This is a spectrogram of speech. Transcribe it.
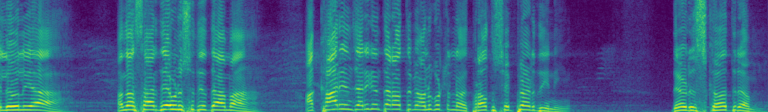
లూలియా అన్నా సార్ దేవుడు శుద్ధిద్దామా ఆ కార్యం జరిగిన తర్వాత మేము అనుకుంటున్నాం ప్రభుత్వం చెప్పాడు దీన్ని. దేవుడు స్కోత్రం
